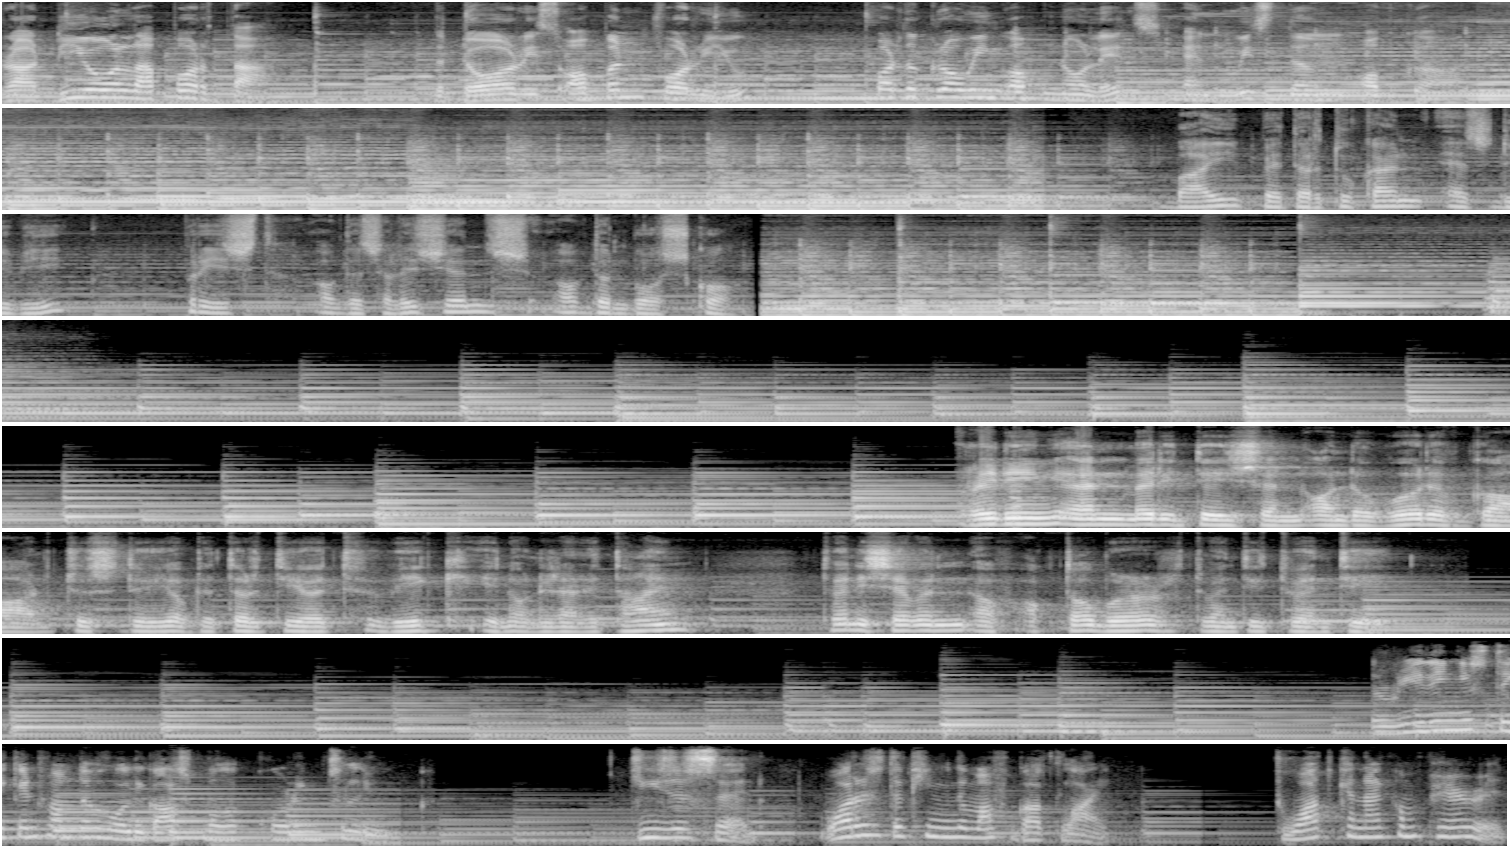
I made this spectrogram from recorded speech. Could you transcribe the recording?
Radio Laporta. The door is open for you for the growing of knowledge and wisdom of God. by Peter Tukan SDB, priest of the Salesians of Don Bosco. Reading and meditation on the Word of God, Tuesday of the 30th week in Ordinary Time, 27 of October 2020. The reading is taken from the Holy Gospel according to Luke. Jesus said, What is the kingdom of God like? To what can I compare it?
